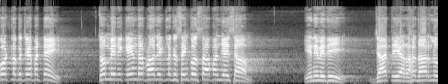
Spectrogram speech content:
కోట్లకు చేపట్టి తొమ్మిది కేంద్ర ప్రాజెక్టులకు శంకుస్థాపన చేశాం ఎనిమిది జాతీయ రహదారులు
